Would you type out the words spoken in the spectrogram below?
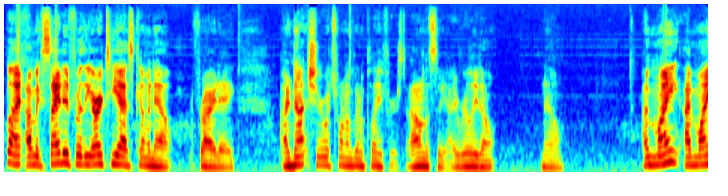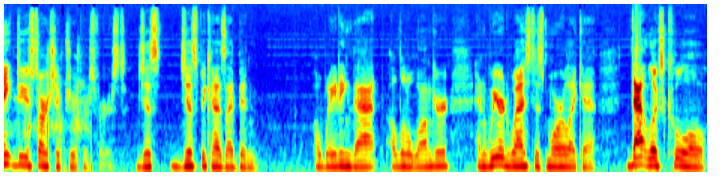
but I'm excited for the RTS coming out Friday. I'm not sure which one I'm going to play first. Honestly, I really don't know. I might I might do Starship Troopers first, just just because I've been awaiting that a little longer. And Weird West is more like a that looks cool.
